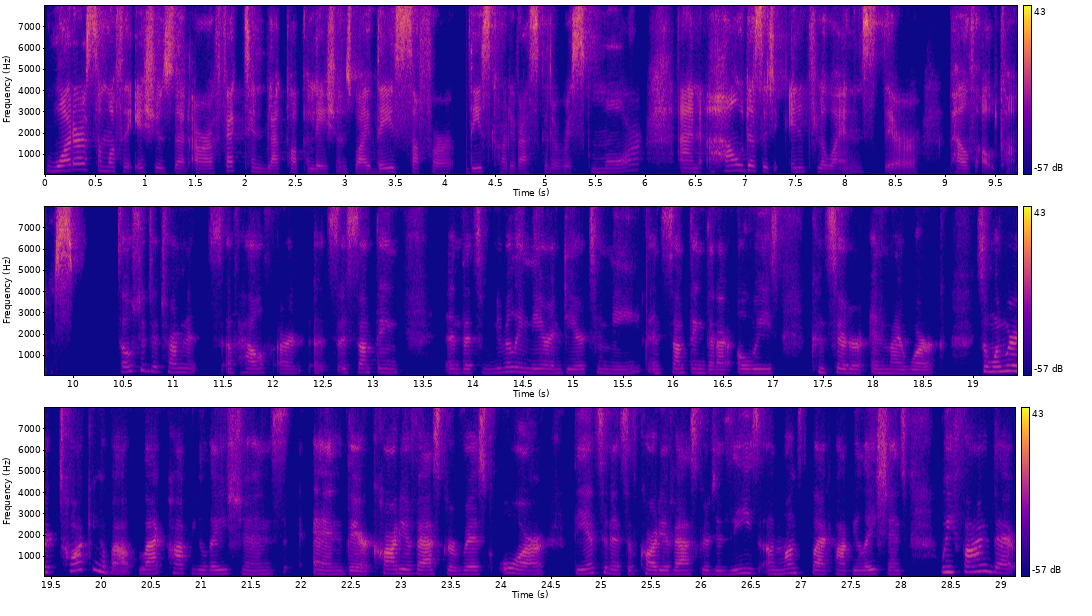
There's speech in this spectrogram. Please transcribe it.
what are some of the issues that are affecting Black populations, why they suffer these cardiovascular risk more, and how does it influence their health outcomes? Social determinants of health are is something and that's really near and dear to me and something that I always consider in my work. So when we're talking about Black populations and their cardiovascular risk or the incidence of cardiovascular disease amongst Black populations, we find that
